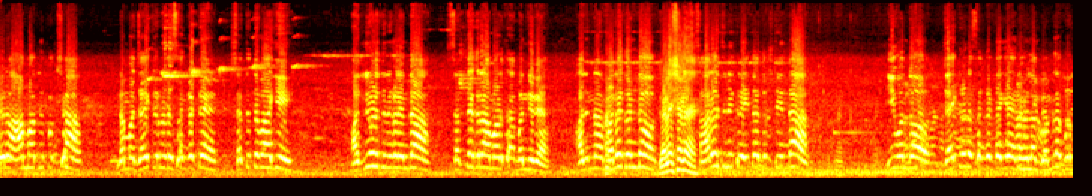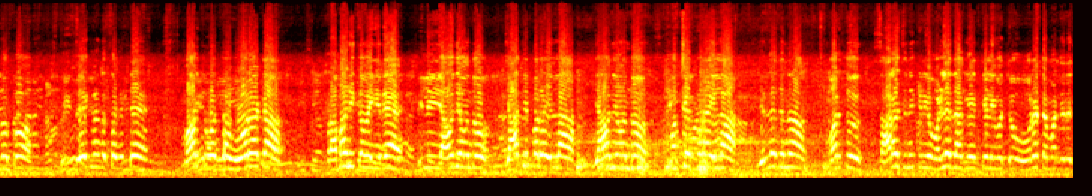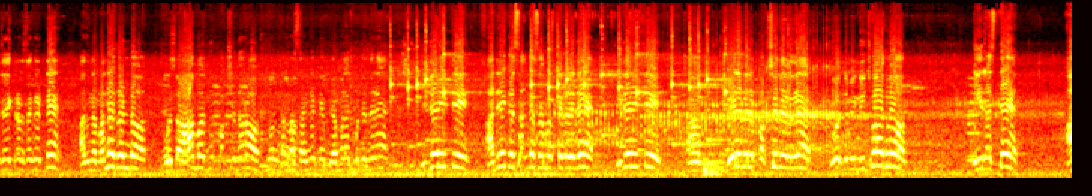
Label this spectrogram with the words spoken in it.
ಏನು ಆಮ್ ಆದ್ಮಿ ಪಕ್ಷ ನಮ್ಮ ಜೈ ಕರ್ನಾಟಕ ಸಂಘಟನೆ ಸತತವಾಗಿ ಹದಿನೇಳು ದಿನಗಳಿಂದ ಸತ್ಯಾಗ್ರಹ ಮಾಡ್ತಾ ಬಂದಿದೆ. ಅದನ್ನ ಮನಗಂಡು ಸಾರ್ವಜನಿಕರ ಹಿತದೃಷ್ಟಿಯಿಂದ ಈ ಒಂದು ಜೈಕರಣ ಸಂಘಟನೆಗೆ ನಾವೆಲ್ಲ ಬೆಂಬಲ ಕೊಡಬೇಕು. ಈ ಜೈಕರಣ ಸಂಘಟನೆ ಮಾಡುವಂತ ಹೋರಾಟ ಪ್ರಾಮಾಣಿಕವಾಗಿದೆ. ಇಲ್ಲಿ ಯಾವುದೇ ಒಂದು ಜಾತಿ ಪರ ಇಲ್ಲ, ಯಾವುದೇ ಒಂದು ಪಕ್ಷ ಪರ ಇಲ್ಲ. ಎಲ್ಲದನ್ನ ಮರೆತು ಸಾರ್ವಜನಿಕರಿಗೆ ಒಳ್ಳೇದಾಗ್ಲಿ ಅಂತೇಳಿ ಇವತ್ತು ಹೋರಾಟ ಮಾಡ್ತಿದೆ ಜೈಕರಣ ಸಂಘಟನೆ. ಅದನ್ನ ಮನಗಂಡು ಇವತ್ತು ಆಮ್ ಆದ್ಮಿ ಪಕ್ಷದವರು ನಮ್ಮ ಸಂಘಟನೆ ಬೆಂಬಲ ಕೊಟ್ಟಿದ್ದಾರೆ. ಇದೇ ರೀತಿ ಅನೇಕ ಸಂಘ ಸಂಸ್ಥೆಗಳಿದೆ. ಇದೇ ರೀತಿ ಬೇರೆ ಬೇರೆ ಪಕ್ಷದಲ್ಲಿದೆ. ಇವತ್ತು ನಿಮಗೆ ನಿಜವಾಗ್ಲೂ ಈ ರಸ್ತೆ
